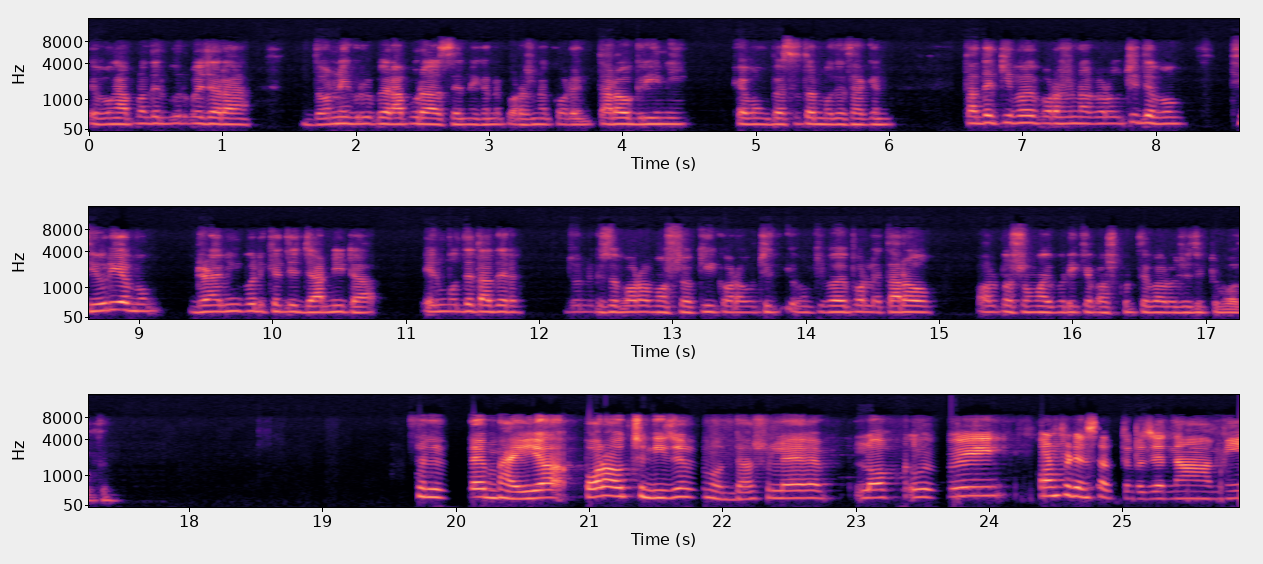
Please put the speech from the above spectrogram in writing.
এবং আপনাদের গ্রুপে যারা ধনী গ্রুপের আপুরা আছেন, এখানে পড়াশোনা করেন, তারাও গৃহিণী এবং ব্যস্ততার মধ্যে থাকেন। তাদের কীভাবে পড়াশোনা করা উচিত এবং থিওরি এবং ড্রাইভিং পরীক্ষার যে জার্নিটা, এর মধ্যে তাদের জন্য কিছু পরামর্শ কি করা উচিত এবং কীভাবে পড়লে তারাও অল্প সময় পরীক্ষা পাশ করতে পারবে যদি একটু বলতেন। আসলে ভাইয়া পড়া হচ্ছে নিজের মধ্যে। আসলে লক ওই কনফিডেন্স থাকতে হবে যে, না, আমি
